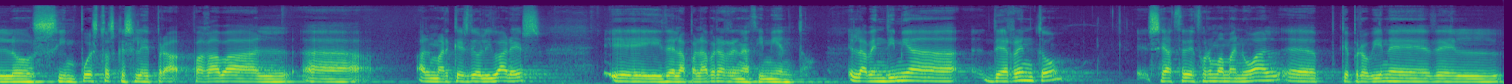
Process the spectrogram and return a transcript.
los impuestos que se le pagaba al, al Marqués de Olivares eh, y de la palabra renacimiento. La vendimia de rento se hace de forma manual, eh, que proviene de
